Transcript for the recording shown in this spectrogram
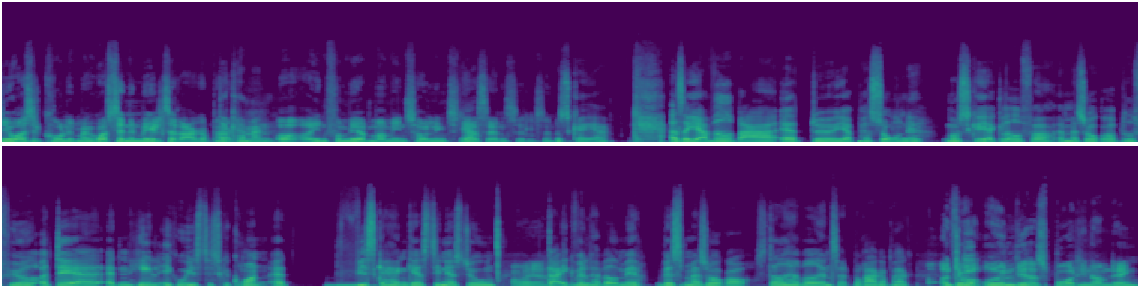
Det er jo også et call Man kan godt sende en mail til Rakkerpak Det kan man. og, og informere dem om ens holdning til Ja. deres ansættelse. Måske, ja. Altså, jeg ved bare, at øh, jeg personligt måske er glad for, at Mads Ågaard er blevet fyret. Og det er af den helt egoistiske grund, at vi skal have en gæst i næste uge, oh, ja. der ikke ville have været med, hvis Mads Ågaard stadig havde været ansat på Rakkerpak. Og det fordi- var uden, vi havde spurgt hende om det, ikke?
